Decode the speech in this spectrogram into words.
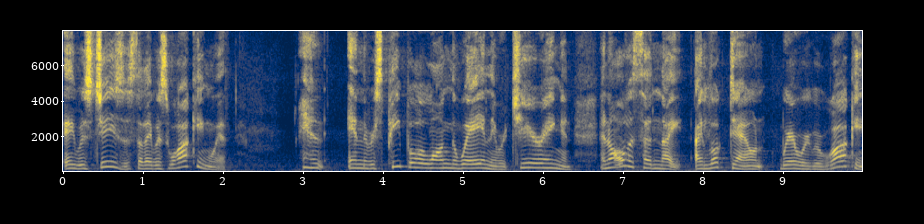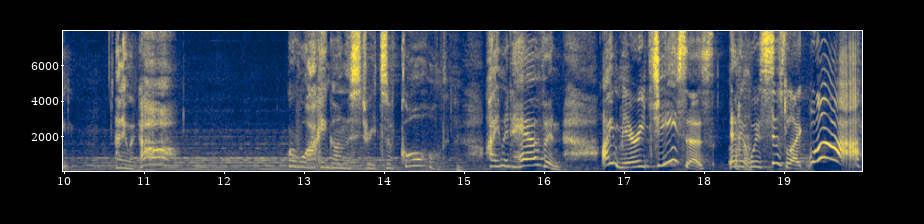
it was Jesus that I was walking with. And and there was people along the way and they were cheering and, and all of a sudden I, I looked down where we were walking and I went, Oh, we're walking on the streets of gold. I'm in heaven. I married Jesus. And it was just like, wow.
